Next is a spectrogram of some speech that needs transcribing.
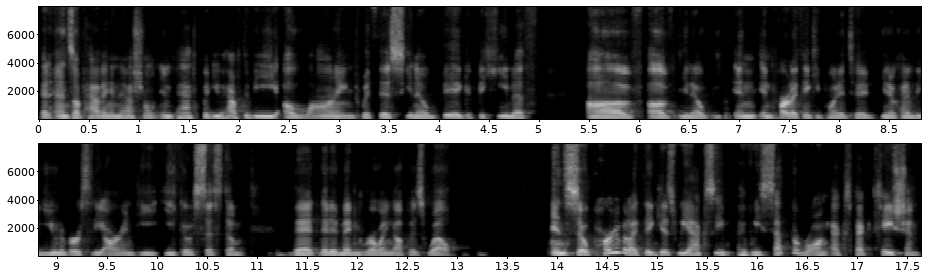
that ends up having a national impact but you have to be aligned with this you know big behemoth of of you know in in part I think he pointed to you know kind of the university R and D ecosystem that that had been growing up as well. And so part of it I think is we actually have we set the wrong expectation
